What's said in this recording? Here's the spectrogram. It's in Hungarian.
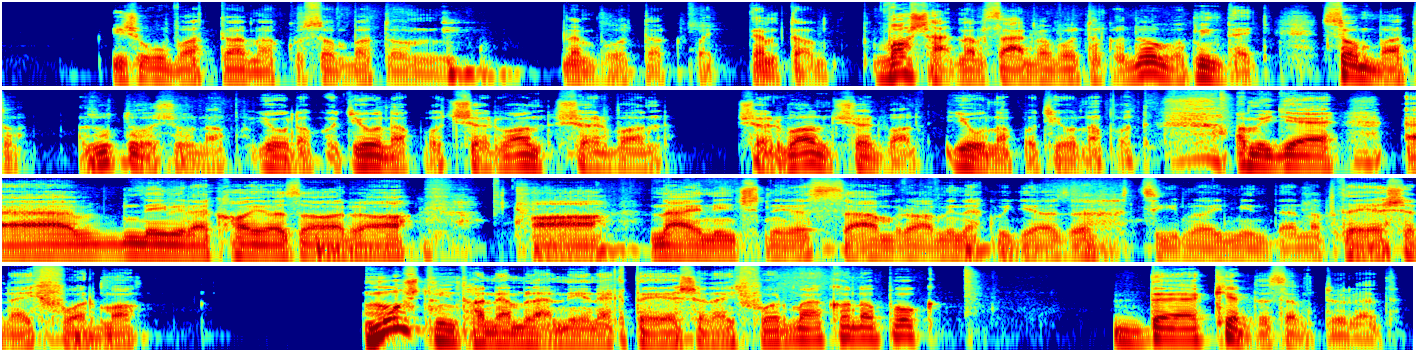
is óvattal, mert akkor szombaton nem voltak, vagy nem tudom, vasárnap zárva voltak a dolgok, mindegy. Szombaton az utolsó nap, jó napot, jó napot, sör van, sör van, sör van, sör van, jó napot, jó napot. Ami ugye e, némileg hajaz arra a Nine Inch Nails számra, aminek ugye az a címe, hogy minden nap teljesen egyforma. Most, mintha nem lennének teljesen egyformák a napok, de kérdezem tőled,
